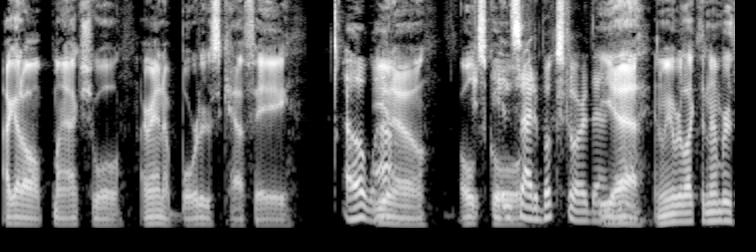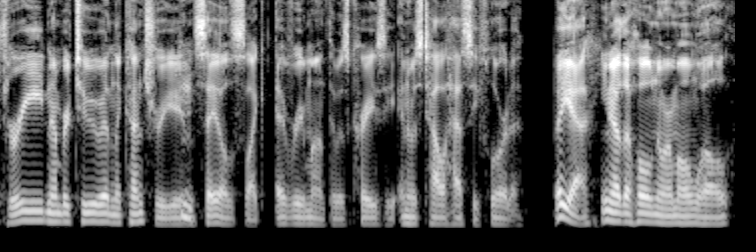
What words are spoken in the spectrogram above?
I got all my actual, I ran a Borders Cafe, Oh, wow. you know, old school. Inside a bookstore then. Yeah, and we were like the number three, number two in the country Hmm. in sales, like every month. It was crazy, and it was Tallahassee, Florida. But yeah, you know the whole normal. Well,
